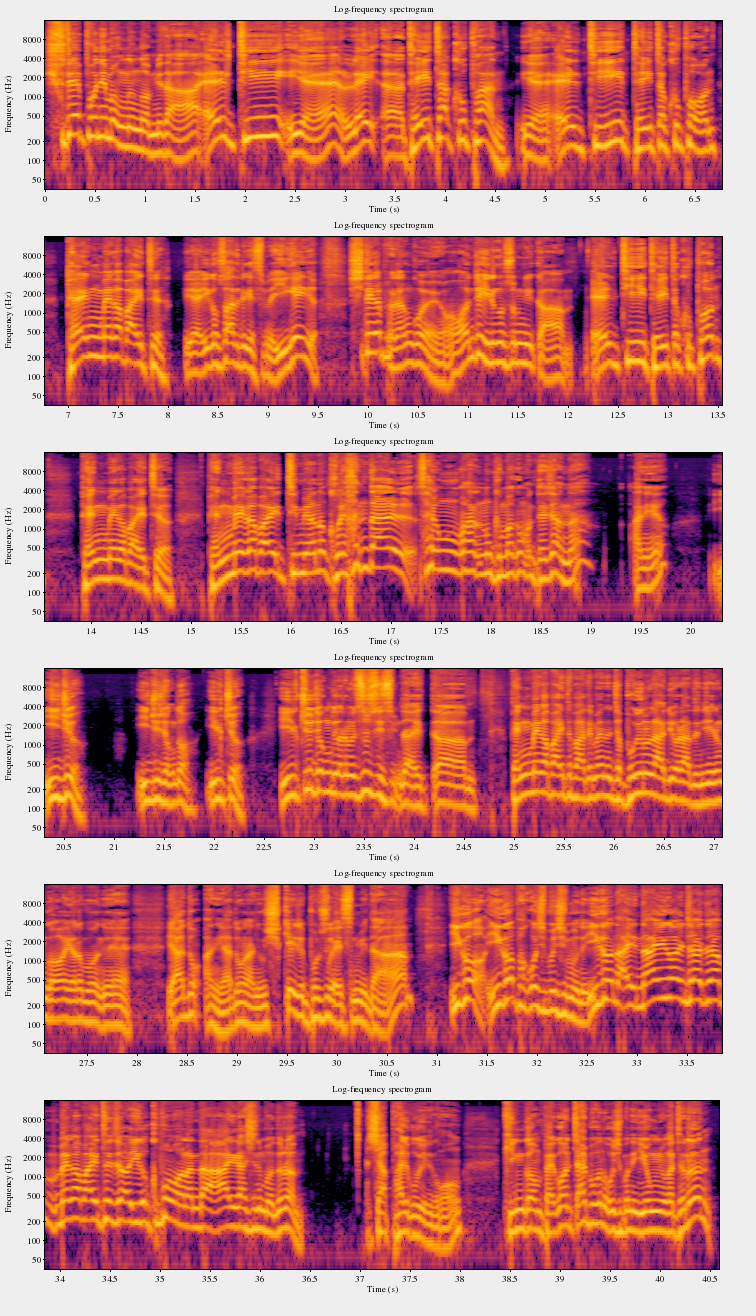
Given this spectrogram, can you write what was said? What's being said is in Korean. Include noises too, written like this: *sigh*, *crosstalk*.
휴대폰이 먹는 겁니다. LTE, 예, 레이, 어, 데이터 쿠폰, 예, LTE 데이터 쿠폰 100메가바이트, 예, 이거 쏴드리겠습니다. 이게 시대가 변한 거예요. 언제 이런 걸 씁니까? LTE 데이터 쿠폰 100메가바이트. 100메가바이트면은 거의 한 달 사용하는 그만큼은 되지 않나? 아니에요? 2주, 2주 정도, 1주. 일주 정도 여러분 쓸 수 있습니다. 어, 100메가바이트 받으면 이제 보이는 라디오라든지 이런 거 여러분 예 야동 아니 야동은 아니고 쉽게 이제 볼 수가 있습니다. 이거 이거 받고 싶으신 분들 이거 나, 나 이거 이제 저 메가바이트 저 이거 쿠폰 원한다 아, 이거 하시는 분들은 샵 8910 긴 건 100원 짧은 건 50원의 이용료가 드는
